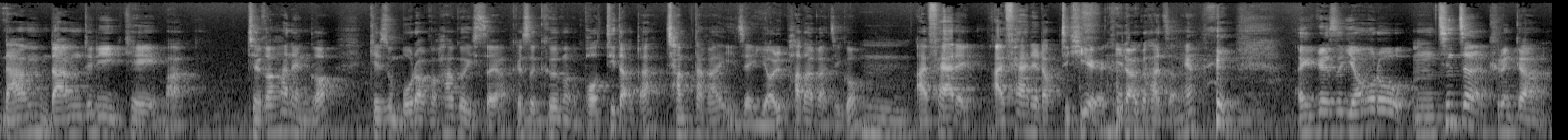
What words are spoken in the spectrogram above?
남 남들이 이렇게 막 제가 하는 거 계속 뭐라고 하고 있어요. 그래서 그건 버티다가 참다가 이제 열 받아가지고 음. I've had it, I've had it up to here 이라고 하잖아요. 그래서 영어로 음, 진짜 그러니까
